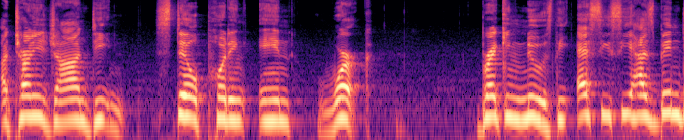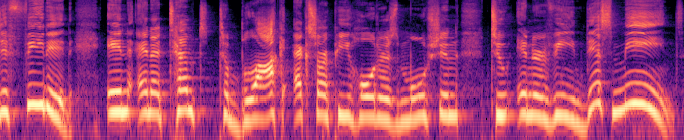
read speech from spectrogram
attorney John Deaton, still putting in work. Breaking news the SEC has been defeated in an attempt to block XRP holders' motion to intervene. This means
